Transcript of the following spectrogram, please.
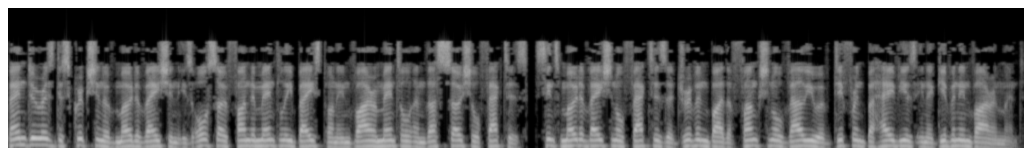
Bandura's description of motivation is also fundamentally based on environmental and thus social factors, since motivational factors are driven by the functional value of different behaviors in a given environment.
